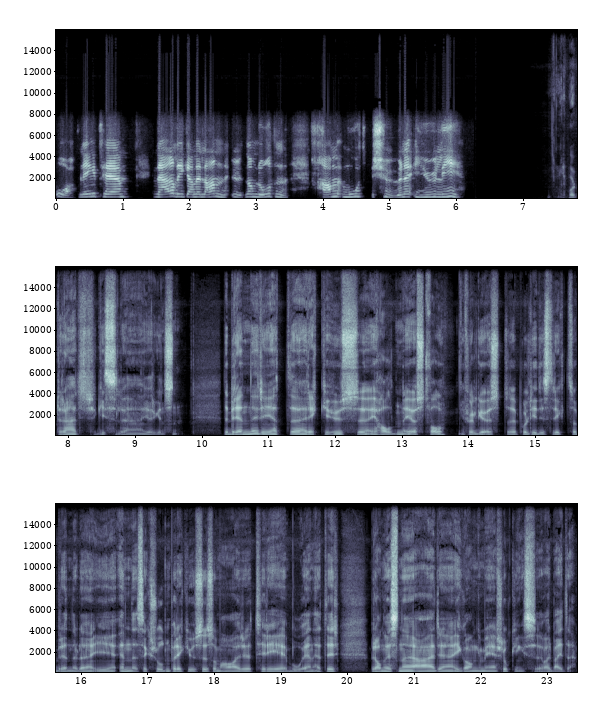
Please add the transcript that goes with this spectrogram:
åpning til nærliggende land utenom Norden fram mot 20. juli. Reporter her Gisle Jørgensen. Det brenner i et eh, rekkehus eh, i Halden i Østfold. Ifølge Øst politidistrikt så brenner det i endeseksjonen på rekkehuset, som har tre boenheter. Brannvesenet er eh, i gang med slukkingsarbeidet.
